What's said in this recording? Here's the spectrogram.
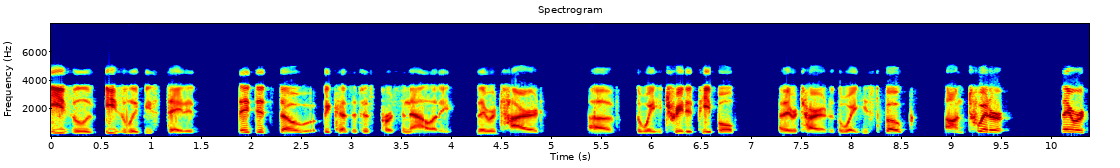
easily easily be stated. They did so because of his personality. They were tired of the way he treated people. They were tired of the way he spoke on Twitter. They were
